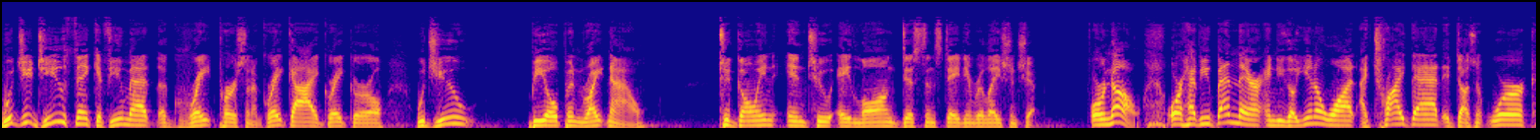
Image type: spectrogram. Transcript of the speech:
Would you, do you think if you met a great person, a great guy, great girl, would you be open right now to going into a long distance dating relationship? Or no? Or have you been there and you go, you know what? I tried that. It doesn't work.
